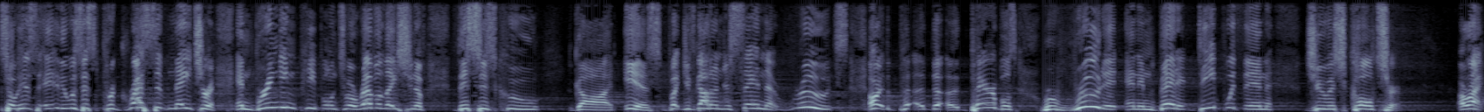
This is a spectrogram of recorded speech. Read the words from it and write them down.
So his, it was this progressive nature in bringing people into a revelation of this is who God is. But you've got to understand that roots, or the, the uh, parables were rooted and embedded deep within Jewish culture. All right,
